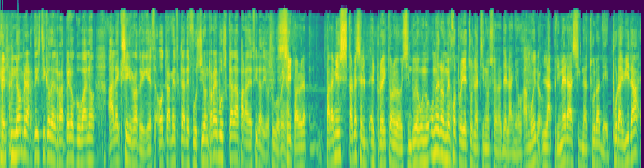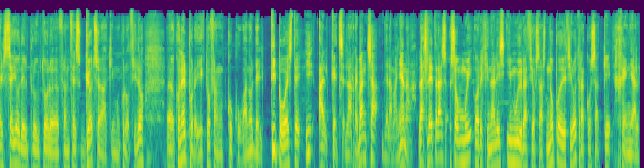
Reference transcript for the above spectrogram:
el nombre artístico del rapero cubano Alexei Rodríguez. Otra mezcla de fusión rebuscada para decir adiós, Hugo. Venga. Sí, para, para mí es tal vez el, el proyecto, sin duda, uno, uno de los mejores proyectos latinos eh, del año. Ah, muy. La primera asignatura de Pura Vida, el sello del productor eh, francés Goetz, aquí muy conocido, eh, con el proyecto franco-cubano del tipo este y Alquetz, la revancha de la mañana. Las letras son muy originales y muy graciosas, no puedo decir otra cosa que genial.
